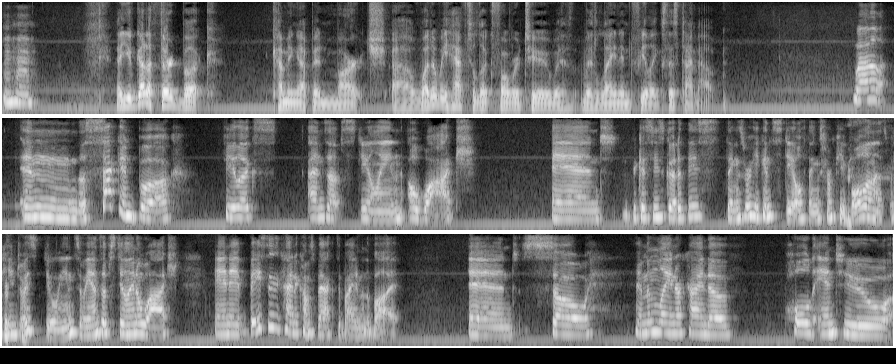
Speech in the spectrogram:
Mm-hmm. Now you've got a third book coming up in March. Uh, what do we have to look forward to with with Lane and Felix this time out? Well, in the second book, Felix ends up stealing a watch. And because he's good at these things where he can steal things from people, and that's what he enjoys doing, so he ends up stealing a watch. And it basically kind of comes back to bite him in the butt. And so him and Lane are kind of pulled into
